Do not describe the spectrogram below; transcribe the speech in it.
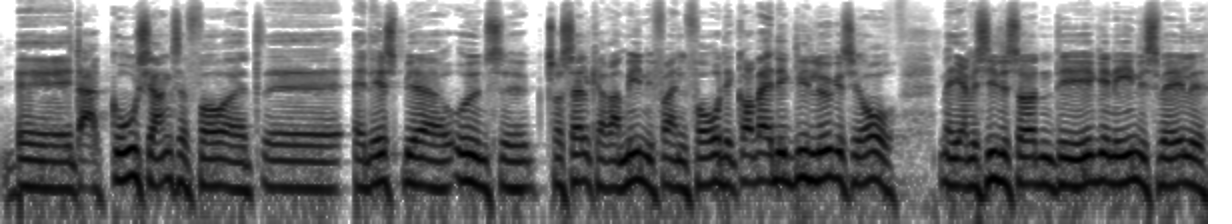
Mm. Øh, der er gode chancer for, at, øh, at Esbjerg og Odense trods alt kan ramme ind i Final Four. Det kan godt være, at det ikke lige lykkes i år, men jeg vil sige det sådan, det er ikke en enlig svale,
